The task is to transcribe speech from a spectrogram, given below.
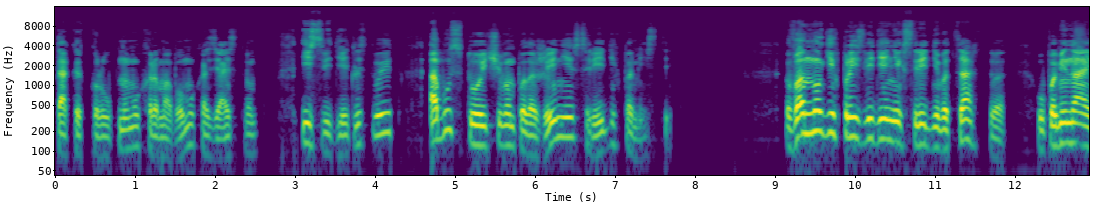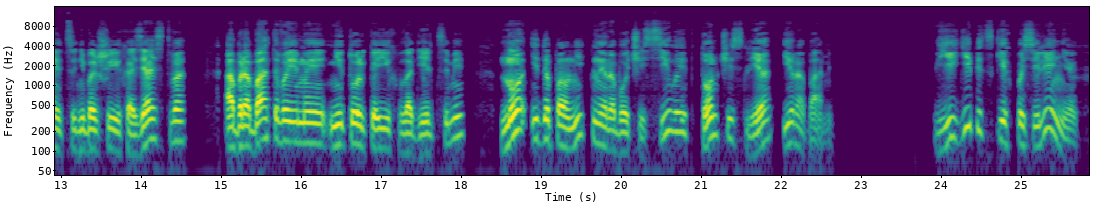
так и к крупному хромовому хозяйствам и свидетельствует об устойчивом положении средних поместий. Во многих произведениях Среднего Царства упоминаются небольшие хозяйства, обрабатываемые не только их владельцами, но и дополнительной рабочей силой, в том числе и рабами. В египетских поселениях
